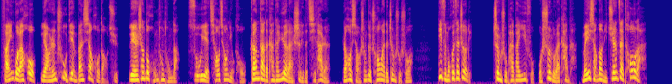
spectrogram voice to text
反应过来后，两人触电般向后倒去，脸上都红彤彤的。苏叶悄悄扭头，尴尬的看看阅览室里的其他人，然后小声对窗外的郑树说：“你怎么会在这里？”郑树拍拍衣服：“我顺路来看看，没想到你居然在偷懒。”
